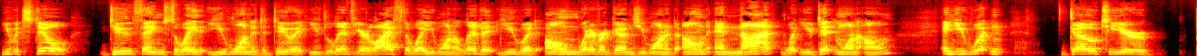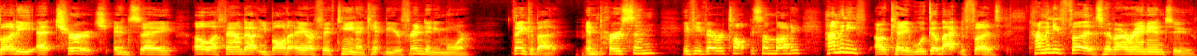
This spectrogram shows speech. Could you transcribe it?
you would still do things the way that you wanted to do it. You'd live your life the way you want to live it. You would own whatever guns you wanted to own and not what you didn't want to own. And you wouldn't go to your buddy at church and say, Oh, I found out you bought an AR 15. I can't be your friend anymore. Think about it. In mm-hmm. person, if you've ever talked to somebody, how many, okay, we'll go back to FUDs. How many FUDs have I ran into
